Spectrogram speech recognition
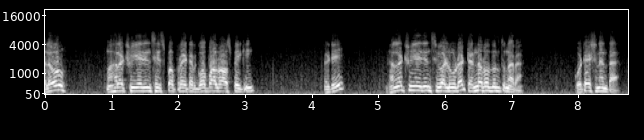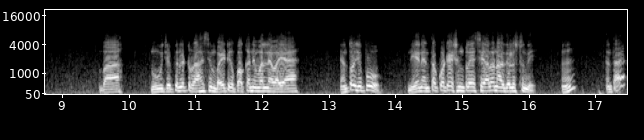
Hello? Mahalakshmi agency proprietor Gopala Rao speaking. ఏంటి? ధనలక్ష్మి ఏజెన్సీ వాళ్ళు కూడా టెండర్ వదులుతున్నారా? కొటేషన్ ఎంత? బా నువ్వు చెప్పినట్టు రహస్యం బయటకు పక్కనివ్వలేవయ్యా. ఎంతో చెప్పు. నేను ఎంత కొటేషన్ ప్లేస్ చేయాలో నాకు తెలుస్తుంది. ఎంత?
